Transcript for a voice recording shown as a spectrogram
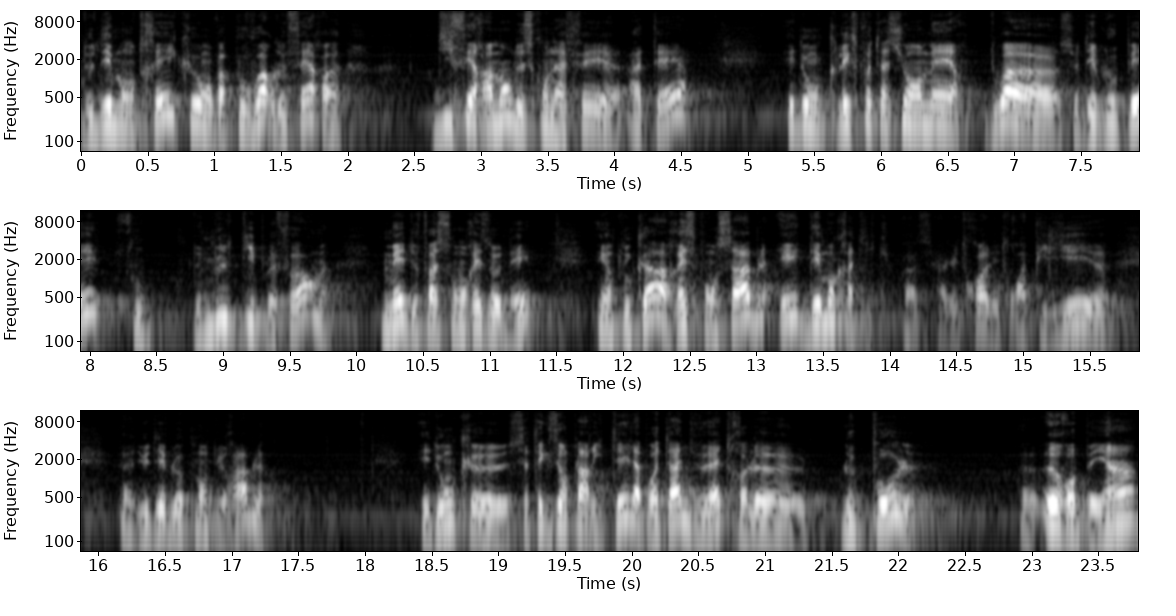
de démontrer qu'on va pouvoir le faire différemment de ce qu'on a fait à terre. Et donc, l'exploitation en mer doit se développer sous de multiples formes, mais de façon raisonnée, et en tout cas responsable et démocratique. Voilà, c'est les trois, les trois piliers euh, du développement durable. Et donc, euh, cette exemplarité, la Bretagne veut être le, pôle euh, européen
